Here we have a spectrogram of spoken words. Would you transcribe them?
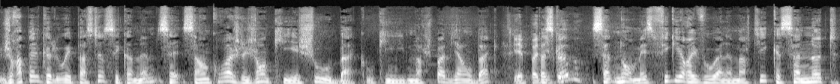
je rappelle que Louis Pasteur, c'est quand même, ça encourage les gens qui échouent au bac ou qui marchent pas bien au bac. Il n'y a pas de diplôme ça, Non, mais figurez-vous, Alain Marty, que sa note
